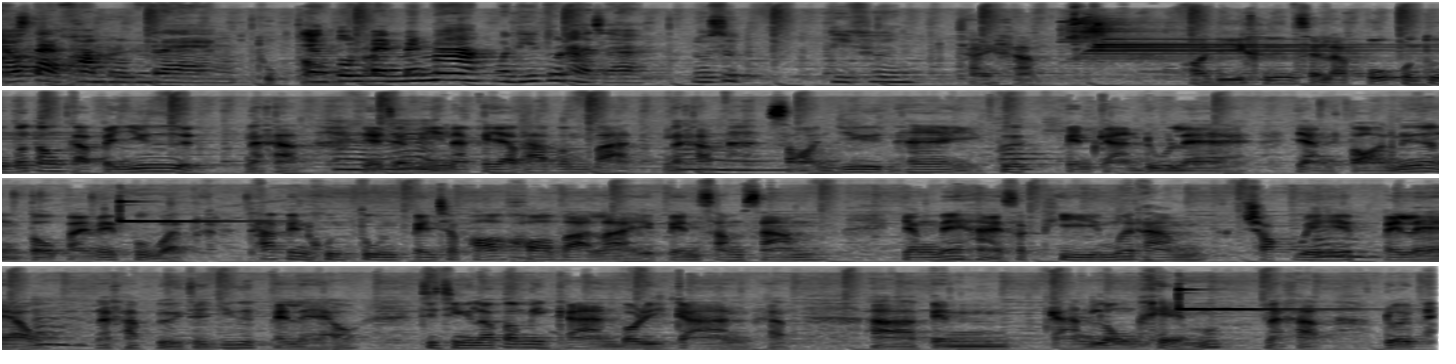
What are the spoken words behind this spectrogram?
แล้วแต่ความรุนแรงถูกต้องอย่างตุนครับ เป็นไม่มากวันที่ตุนอาจจะรู้สึกดีขึ้น ใช่ครับ พอดีขึ้นเสร็จแล้วปุ๊บคุณตูนก็ต้องกลับไปยืดนะครับ อืมเดี๋ยวจะมีนักกายภาพบำบัดนะครับ อืมสอนยืดให้เพื่อโอเค เป็นการดูแลอย่างต่อเนื่องโตไปไม่ปวด ถ้าเป็นคุณตูนเป็นเฉพาะคอบาไหล่เป็นซ้ำๆยังไม่หายสักทีเมื่อทำช็อคเวฟไปแล้วนะครับ หรือจะยืดไปแล้ว จริงๆ แล้วก็มีการบริการครับอ่า เป็นการลงเข็มนะครับโดยแพ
